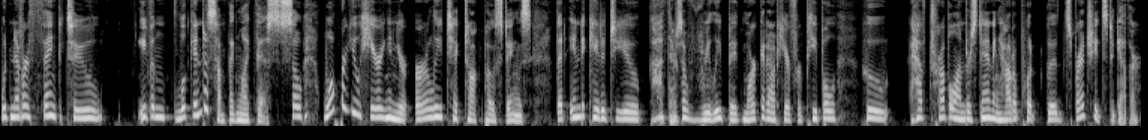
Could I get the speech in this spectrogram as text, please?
would never think to even look into something like this. So, what were you hearing in your early TikTok postings that indicated to you, God, there's a really big market out here for people who have trouble understanding how to put good spreadsheets together?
